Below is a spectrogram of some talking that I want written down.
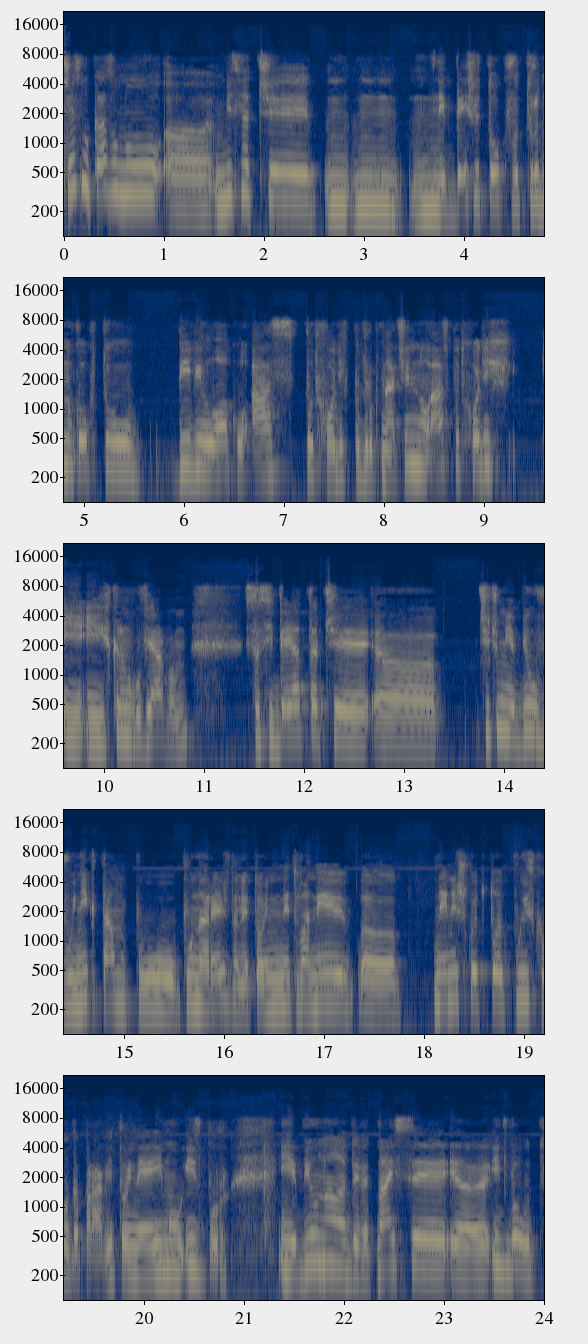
честно казано, а, мисля, че не беше толкова трудно, колкото би било, ако аз подходих по друг начин, но аз подходих и, и искрено го вярвам с идеята, че а, Чичо ми е бил войник там по, по нареждане. Той не, това не е а, не е нещо, което той е поискал да прави. Той не е имал избор. И е бил на 19, е, идва от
